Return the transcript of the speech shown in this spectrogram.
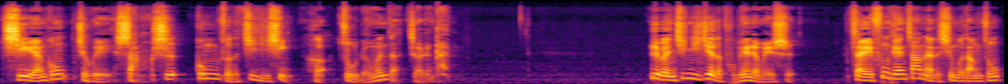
企业员工就会丧失工作的积极性和主人翁的责任感。日本经济界的普遍认为是，在丰田章男的心目当中，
